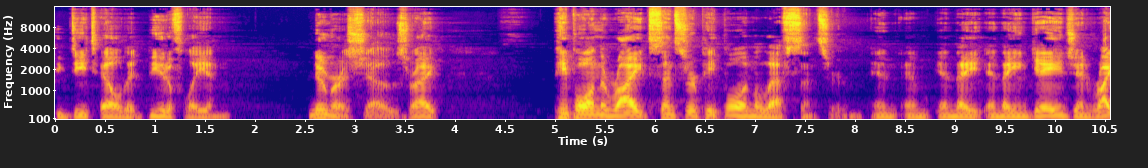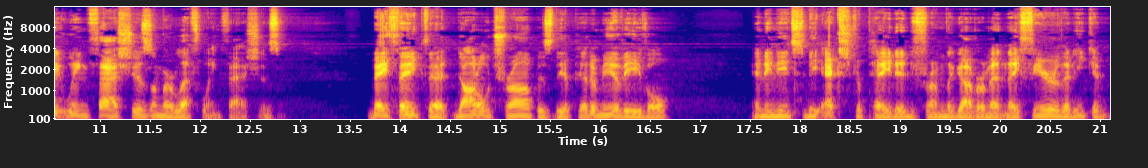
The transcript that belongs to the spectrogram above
You've detailed it beautifully in numerous shows, right? People on the right censor people on the left censor, and and and they and they engage in right wing fascism or left wing fascism. They think that Donald Trump is the epitome of evil, and he needs to be extirpated from the government. And they fear that he could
